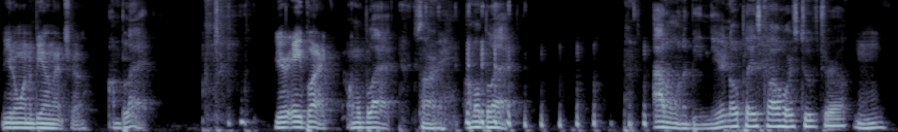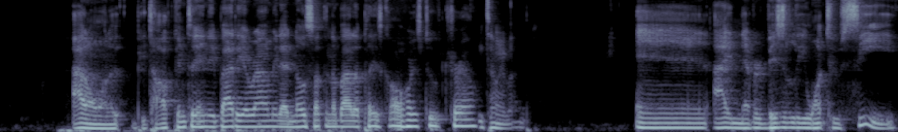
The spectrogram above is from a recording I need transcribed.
You don't want to be on that trail. I'm black. You're a black. I'm a black. Sorry, I'm a black. I don't want to be near no place called Horsetooth Trail. hmm I don't want to be talking to anybody around me that knows something about a place called Horsetooth Trail. Tell me about it. And I never visually want to see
